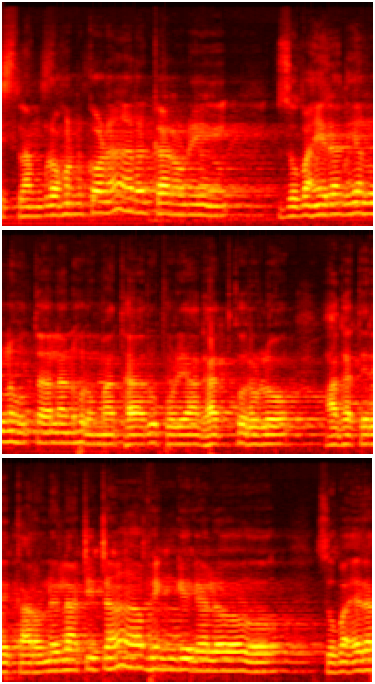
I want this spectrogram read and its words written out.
ইসলাম গ্রহণ করার কারণে জুবাইরা আল্লাহ তালানহর মাথার উপরে আঘাত করল। আঘাতের কারণে লাঠিটা ভেঙ্গে গেল। জুবাইরা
